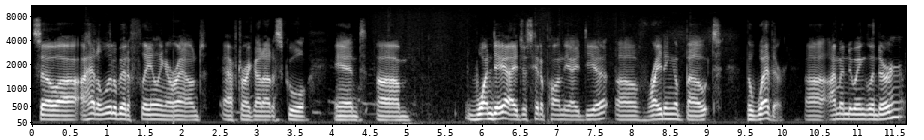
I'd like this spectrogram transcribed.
So uh, I had a little bit of flailing around after I got out of school. And um, one day I just hit upon the idea of writing about the weather. Uh, I'm a New Englander.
